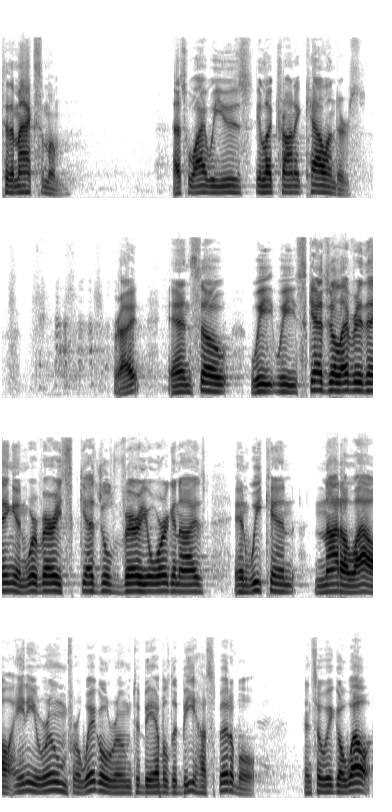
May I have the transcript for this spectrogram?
to the maximum. That's why we use electronic calendars, right? And so we, we schedule everything and we're very scheduled, very organized, and we can not allow any room for wiggle room to be able to be hospitable. And so we go, well,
